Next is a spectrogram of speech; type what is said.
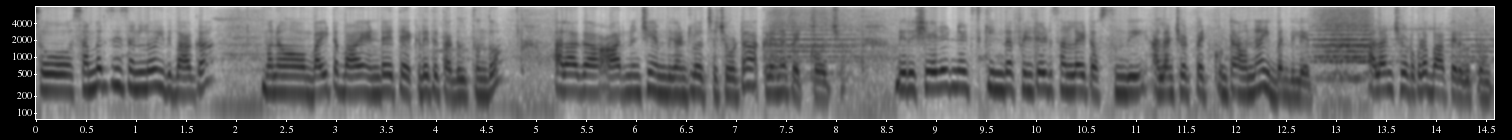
సో సమ్మర్ సీజన్లో ఇది బాగా మనం బయట బాగా ఎండ అయితే ఎక్కడైతే తగులుతుందో అలాగా ఆరు నుంచి ఎనిమిది గంటలు వచ్చే చోట అక్కడైనా పెట్టుకోవచ్చు. మీరు షేడెడ్ నెట్స్ కింద ఫిల్టర్డ్ సన్లైట్ వస్తుంది అలాంటి చోట పెట్టుకుంటా ఉన్నా ఇబ్బంది లేదు. అలాంటి చోట కూడా బాగా పెరుగుతుంది.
